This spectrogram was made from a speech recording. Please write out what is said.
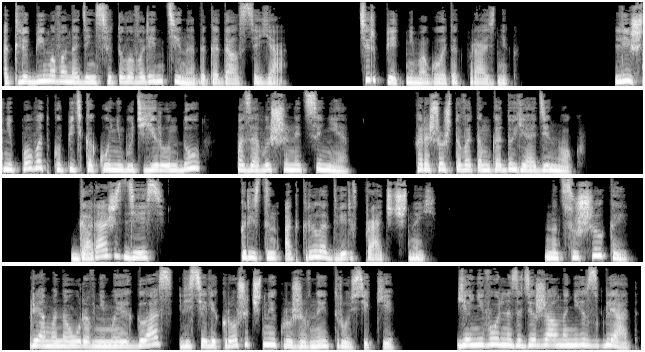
От любимого на День Святого Валентина, догадался я. Терпеть не могу этот праздник. Лишний повод купить какую-нибудь ерунду по завышенной цене. Хорошо, что в этом году я одинок. Гараж здесь. Кристин открыла дверь в прачечной. Над сушилкой Прямо на уровне моих глаз висели крошечные кружевные трусики. Я невольно задержал на них взгляд,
